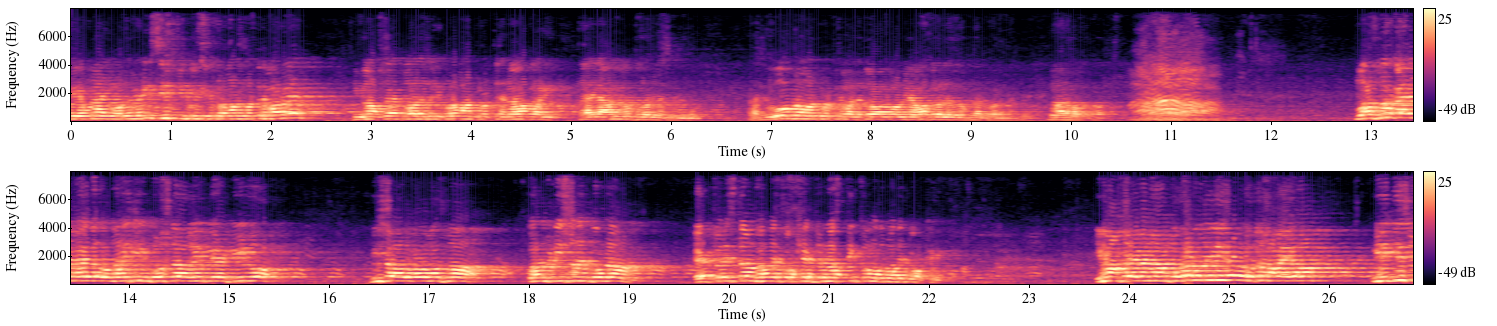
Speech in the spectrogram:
কেউ প্রমাণ করতে পারবে? বলে, যদি প্রমাণ করতে না পারি তাহলে আমি আর যদি ও প্রমাণ করতে পারে, তো আমি আমার ধরে মজমা কায়েম হয়ে গেল, মাইকিং পোস্টার লিফলেট বিলবোর্ড বিশাল বড় মজমা কম্পিটিশন প্রোগ্রাম একজন ইসলাম ধর্মের পক্ষে, একজন নাস্তিক মতবাদের পক্ষে। ইমাম সাহেবের নাম প্রধান অতিথি হিসেবে ঘোষণা হয়ে গেল। নির্দিষ্ট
